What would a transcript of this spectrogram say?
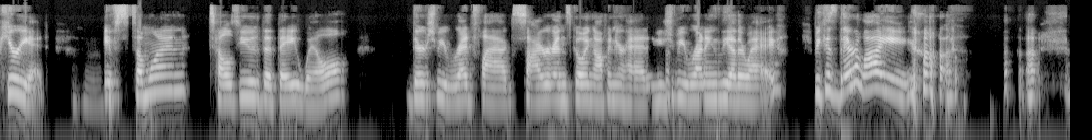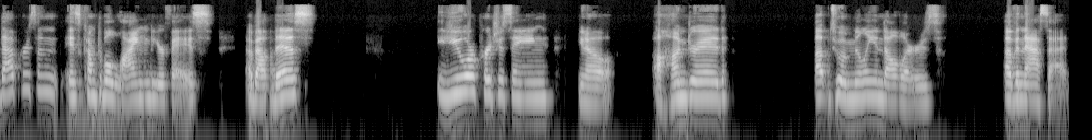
Period. Mm-hmm. If someone tells you that they will, there should be red flags, sirens going off in your head, and you should be running the other way because they're lying. that person is comfortable lying to your face about this. You are purchasing, you know, a hundred up to a million dollars of an asset,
